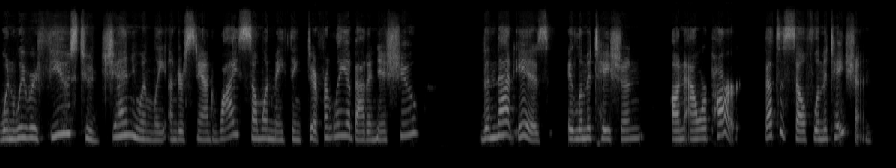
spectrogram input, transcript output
when we refuse to genuinely understand why someone may think differently about an issue, then that is a limitation on our part. That's a self limitation.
